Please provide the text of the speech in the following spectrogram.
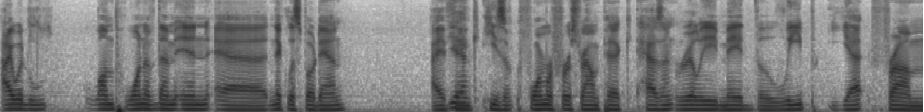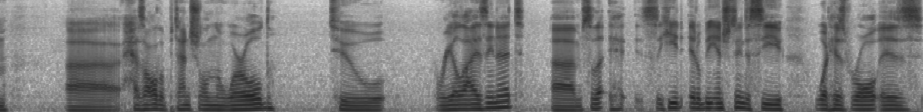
I would l- lump one of them in uh, Nicolas Beaudin. I Yeah. think he's a former first round pick, hasn't really made the leap yet from uh, has all the potential in the world to realizing it. Um, so that so he, it'll be interesting to see what his role is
